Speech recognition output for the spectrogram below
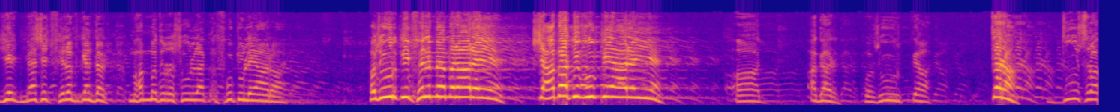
یہ میسج فلم کے اندر محمد الرسول اللہ کا فوٹو لے آ رہا ہے۔ حضور کی فلمیں بنا رہے ہیں صحابہ کی فوٹیں آ رہی ہیں۔ آج اگر حضور کا طرح دوسرا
